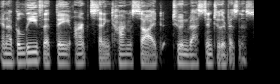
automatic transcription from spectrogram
And I believe that they aren't setting time aside to invest into their business.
